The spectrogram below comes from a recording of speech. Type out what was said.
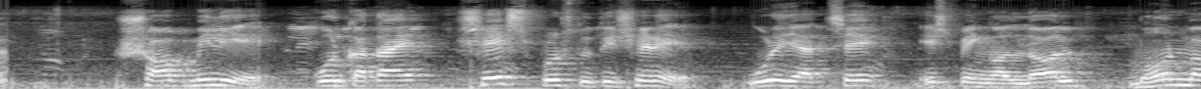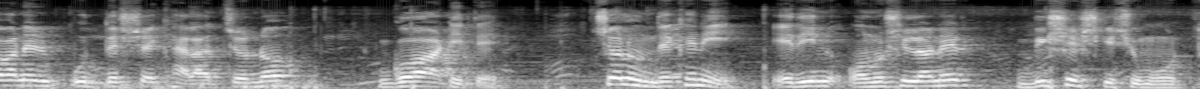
সব মিলিয়ে কলকাতায় শেষ প্রস্তুতি সেরে উড়ে যাচ্ছে ইস্টবেঙ্গল দল মোহনবাগানের উদ্দেশ্যে খেলার জন্য গুয়াহাটিতে। চলুন দেখে নিই এদিন অনুশীলনের বিশেষ কিছু মুহূর্ত।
